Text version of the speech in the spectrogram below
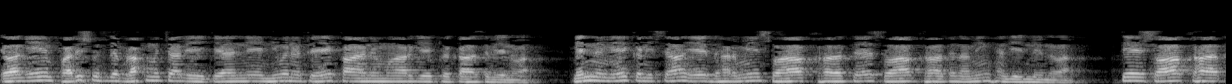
එවැගේම පරිශුද්ධ බ්‍රහ්මචාරී කියන්නේ නිවනට ඒකායන මාර්ගයේ ප්‍රකාශ වෙනවා. මෙන්න මේක නිසා ඒ ධර්මයේ ස්වාඛාත ස්වාඛාත නමින් හැඳින්වෙනවා. ඒ ස්වාඛාත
